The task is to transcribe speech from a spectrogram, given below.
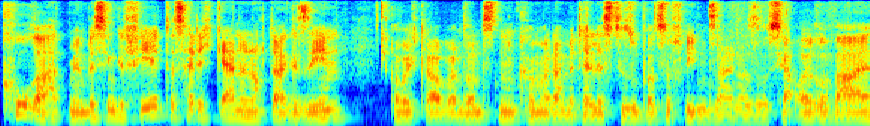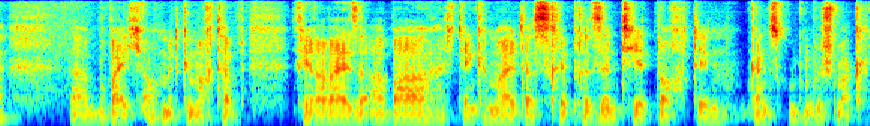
Cora hat mir ein bisschen gefehlt, das hätte ich gerne noch da gesehen. Aber ich glaube, ansonsten können wir da mit der Liste super zufrieden sein. Also ist ja eure Wahl, äh, wobei ich auch mitgemacht habe, fairerweise. Aber ich denke mal, das repräsentiert doch den ganz guten Geschmack.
